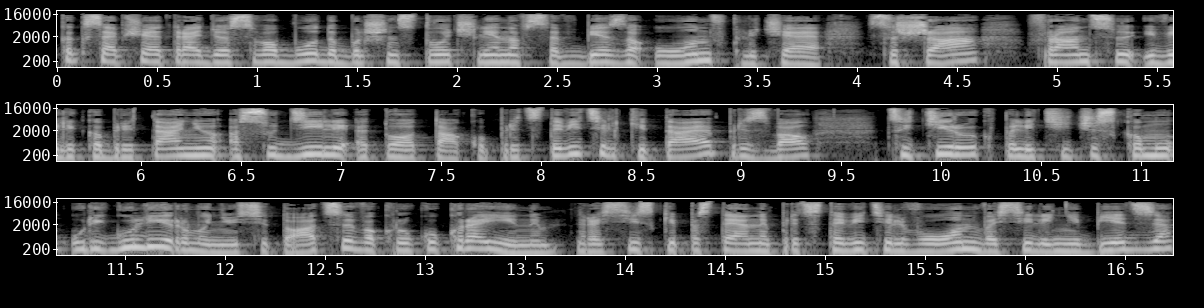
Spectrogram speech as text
Как сообщает Радио Свобода, большинство членов Совбеза ООН, включая США, Францию и Великобританию, Британию осудили эту атаку. Представитель Китая призвал, цитирую, к политическому урегулированию ситуации вокруг Украины. Российский постоянный представитель в ООН Василий Небедзя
